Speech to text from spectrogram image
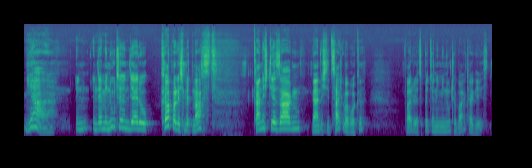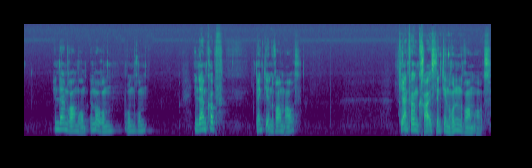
Ja, in, in der Minute, in der du körperlich mitmachst, kann ich dir sagen, während ich die Zeit überbrücke, weil du jetzt bitte eine Minute weiter gehst, in deinem Raum rum, immer rum, rum, rum, in deinem Kopf, denk dir einen Raum aus Geh einfach im Kreis, denk dir einen runden Raum aus.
